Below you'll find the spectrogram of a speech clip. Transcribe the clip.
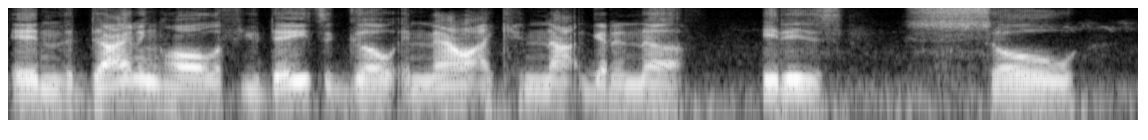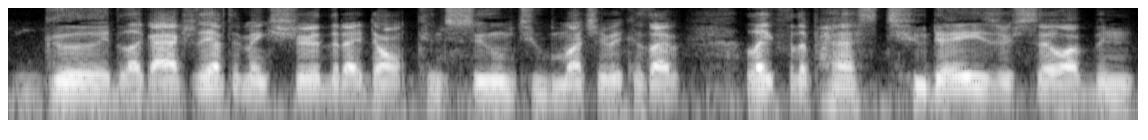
in the dining hall a few days ago, and now I cannot get enough. It is so good. Like I actually have to make sure that I don't consume too much of it because I've like for the past two days or so I've been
